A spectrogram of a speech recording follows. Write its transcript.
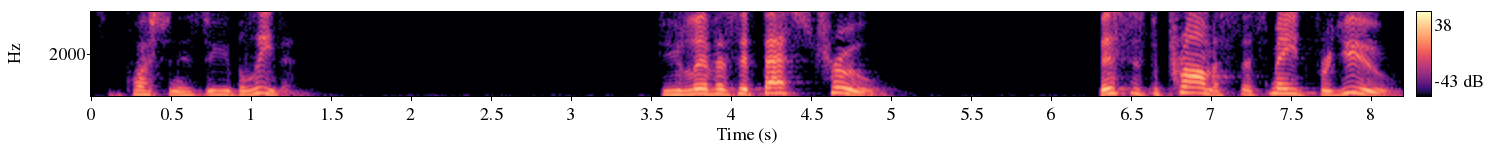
So the question is, do you believe it? Do you live as if that's true? This is the promise that's made for you.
